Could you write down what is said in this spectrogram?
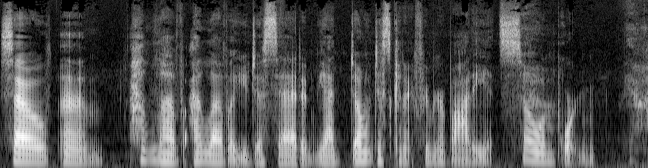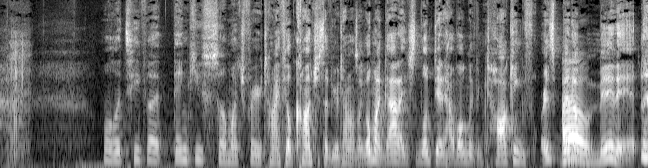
So, um, I love, I love what you just said. And yeah, don't disconnect from your body. It's so important. Well, Latifa, thank you so much for your time. I feel conscious of your time. I was like, oh my God, I just looked at how long we've been talking for. It's been Oh. a minute.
